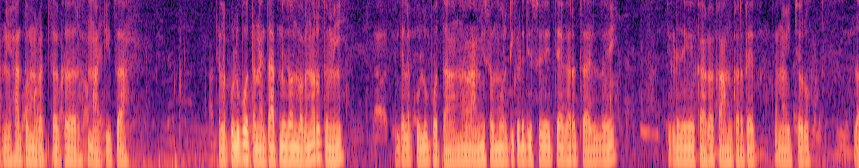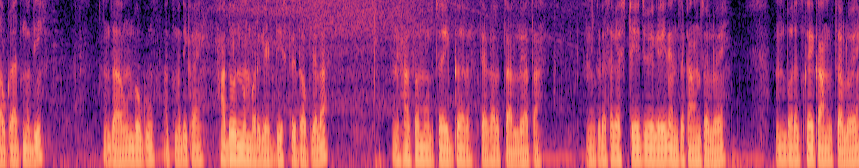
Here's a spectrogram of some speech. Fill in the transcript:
आणि हा तो मगचा घर मातीचा. त्याला कुलूप होता नाही तर आतमध्ये जाऊन बघणार होतो मी. त्याला कुलूप होता. मग आम्ही समोर तिकडे दिसतोय त्या घरात चाललो आहे तिकडे ते काका काम करत आहेत त्यांना विचारू. जाऊ काय आतमध्ये? जाऊन बघू आतमध्ये काय. हा दोन नंबर गेट दिसतोय तो आपल्याला. आणि हा समोरचा एक घर त्या घरात चाललो आहे आता. आणि इकडे सगळं स्टेज वगैरे त्यांचं काम चालू आहे. बरंच काही काम चालू आहे.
